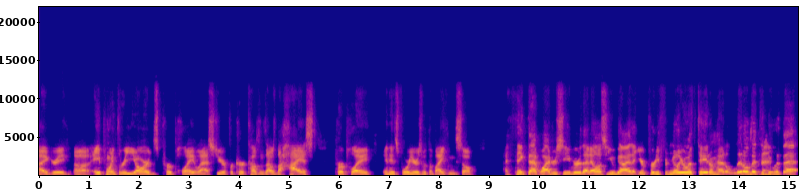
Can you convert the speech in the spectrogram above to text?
I agree. Uh, 8.3 yards per play last year for Kirk Cousins. That was the highest per play in his four years with the Vikings. So I think that wide receiver, that LSU guy that you're pretty familiar with, Tatum, had a little bit to do with that.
